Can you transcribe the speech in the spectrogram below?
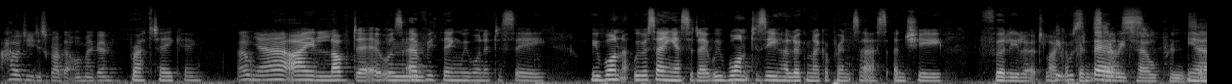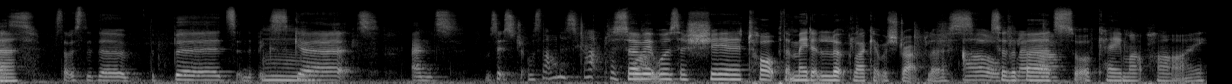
how do you describe that one, Megan? Breathtaking. Oh, Yeah, I loved it. It was Mm. everything we wanted to see. We want. We were saying yesterday we want to see her looking like a princess, and she fully looked like it a was princess. fairy tale princess. Yeah. So that was the the, the birds and the big Mm. skirt and was it stra- was that on a strapless? So one? it was a sheer top that made it look like it was strapless. Oh, so the birds sort of came up high.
